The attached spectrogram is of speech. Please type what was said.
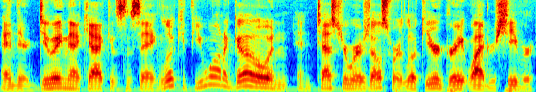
And they're doing that calculus and saying look if you want to go and, and test your wares elsewhere look you're a great wide receiver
